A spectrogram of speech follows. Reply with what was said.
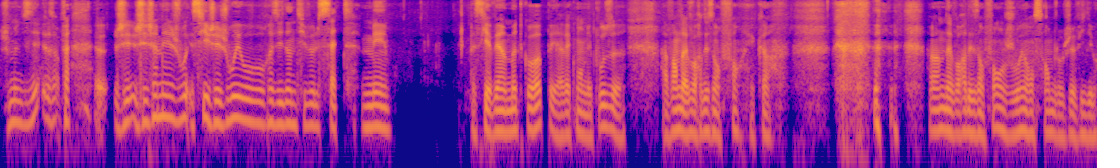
je me disais enfin euh, j'ai jamais joué si j'ai joué au Resident Evil 7 mais parce qu'il y avait un mode coop et avec mon épouse euh, avant d'avoir des enfants et quand avant d'avoir des enfants on jouait ensemble aux jeux vidéo.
